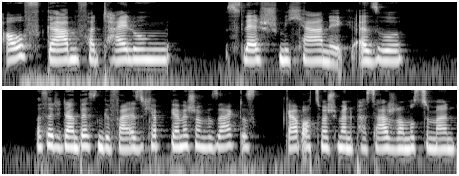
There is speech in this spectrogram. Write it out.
Aufgabenverteilung slash Mechanik? Also, was hat dir da am besten gefallen? Also, ich habe, wir haben ja schon gesagt, es gab auch zum Beispiel mal eine Passage, da musste man,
